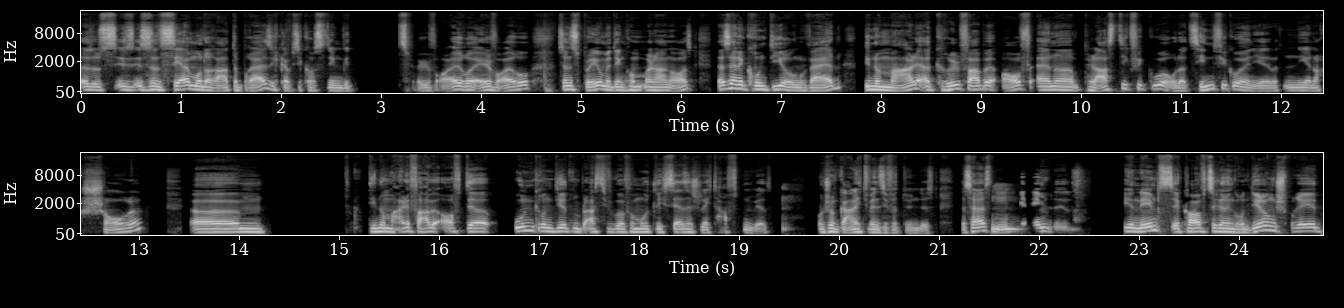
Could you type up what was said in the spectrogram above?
also es ist, ein sehr moderater Preis. Ich glaube, sie kosten irgendwie 12 Euro, 11 Euro. So ein Spray und mit dem kommt man lang aus. Das ist eine Grundierung, weil die normale Acrylfarbe auf einer Plastikfigur oder Zinnfigur, in je, je nach Genre, ähm, die normale Farbe auf der ungrundierten Plastikfigur vermutlich sehr, sehr schlecht haften wird. Und schon gar nicht, wenn sie verdünnt ist. Das heißt, Mhm. ihr nehmt, ihr nehmt, ihr kauft euch einen Grundierungsspray, äh,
